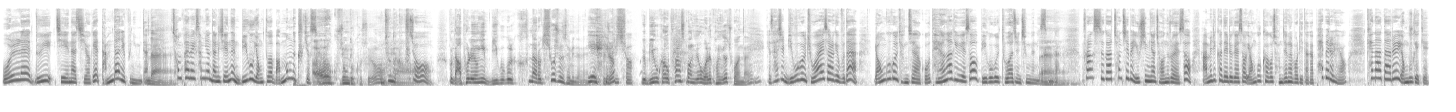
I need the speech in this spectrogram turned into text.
원래 루이지애나 지역의 남단일 뿐입니다. 네. 1803년 당시에는 미국 영토와 맞먹는 크기였어요. 어, 그 정도로 컸어요. 엄청나게 야. 크죠. 그럼 나폴레옹이 미국을 큰 나라로 키워준 셈이 되네. 예, 그죠? 그렇죠. 그 미국하고 프랑스 관계가 원래 관계가 좋았나요? 사실 미국을 좋아해서라기보다 영국을 견제하고 대항하기 위해서 미국을 도와준 측면이 있습니다. 네. 프랑스가 1760년 전후로 해서 아메리카 대륙에서 영국하고 전쟁을 벌이다가 패배를 해요. 캐나다를 영국에게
